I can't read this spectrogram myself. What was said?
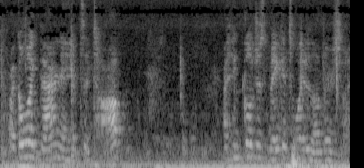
If I go like that and it hits the top, I think its way to the other side.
